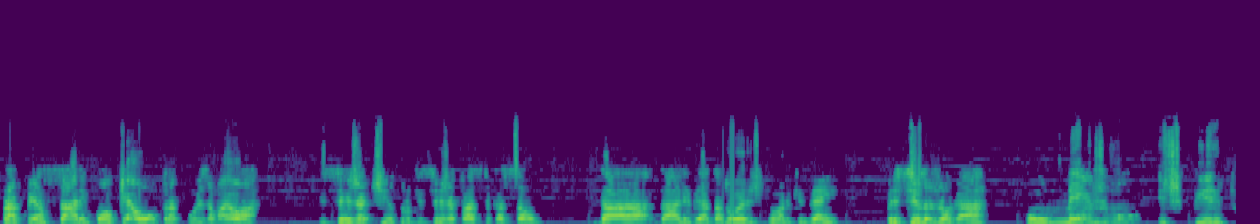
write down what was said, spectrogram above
para pensar em qualquer outra coisa maior, que seja título, que seja classificação da, da Libertadores do ano que vem, precisa jogar com o mesmo espírito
